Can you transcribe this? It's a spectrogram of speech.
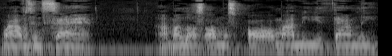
while I was inside. Um, I lost almost all my immediate family.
